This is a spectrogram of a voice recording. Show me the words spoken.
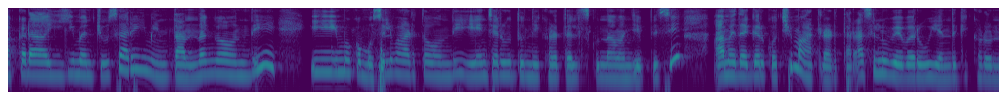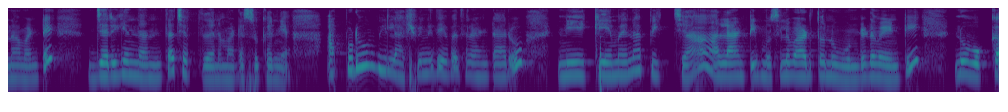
అక్కడ ఈమెను చూసారు ఈమె ఇంత అందంగా ఉంది. ఈమె ఒక ముసలివాడితో ఉంది. ఏం జరుగుతుంది ఇక్కడ తెలుసుకుందామని చెప్పేసి ఆమె దగ్గరకు వచ్చి మాట్లాడతారు. అసలు నువ్వెవరు? ఎందుకు ఇక్కడ ఉన్నావంటే జరిగిందంతా చెప్తుంది అనమాట సుకన్య. అప్పుడు వీళ్ళు అశ్విని దేవతలు అంటారు నీకేమైనా పిచ్చా? అలాంటి ముసలివాడితో నువ్వు ఉండడం ఏంటి? నువ్వు ఒక్క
